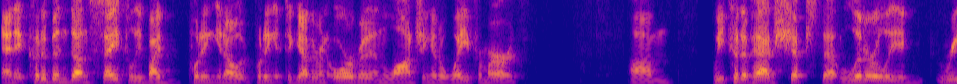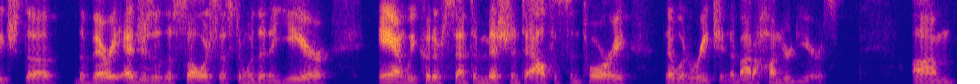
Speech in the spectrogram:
and it could have been done safely by putting you know putting it together in orbit and launching it away from Earth, um, we could have had ships that literally reached the, the very edges of the solar system within a year, and we could have sent a mission to Alpha Centauri that would reach it in about 100 years. Um,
